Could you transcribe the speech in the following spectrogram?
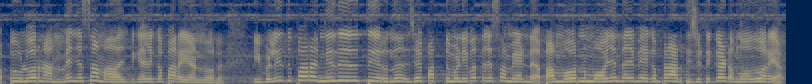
അപ്പോൾ ഇവൾ പറഞ്ഞു അമ്മ എന്നെ സമാധാനിപ്പിക്കാനൊക്കെ പറയുകയാണെന്ന് പറഞ്ഞു. ഇവൾ ഇത് പറഞ്ഞത് തീർന്ന് വെച്ചാൽ പത്ത് മണി പത്തര സമയമുണ്ട്. അപ്പം അമ്മ പറഞ്ഞു മോൻ എന്തായാലും വേഗം പ്രാർത്ഥിച്ചിട്ട് കിടന്നു എന്ന് പറയാം.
